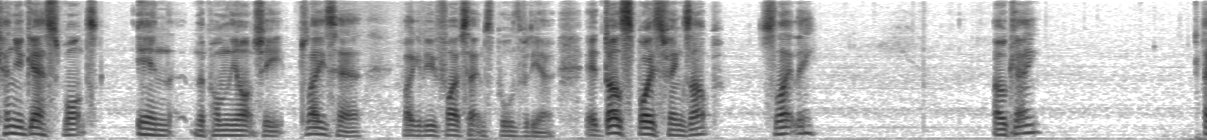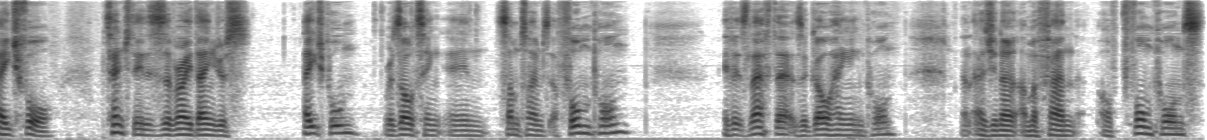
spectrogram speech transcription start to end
Can you guess what Ian Nepomniachtchi plays here if I give you five seconds to pause the video? It does spice things up slightly. Okay. h4. Potentially this is a very dangerous h-pawn resulting in sometimes a thorn pawn if it's left there as a goal hanging pawn and as you know I'm a fan of thorn pawns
